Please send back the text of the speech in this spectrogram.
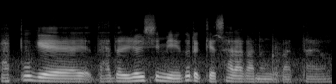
바쁘게 다들 열심히 그렇게 살아가는 것 같아요.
